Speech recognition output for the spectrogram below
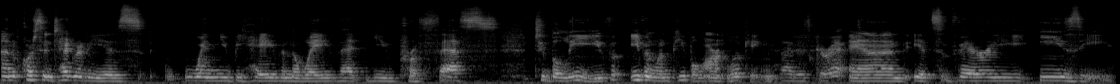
And of course, integrity is when you behave in the way that you profess to believe, even when people aren't looking. That is correct. And it's very easy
